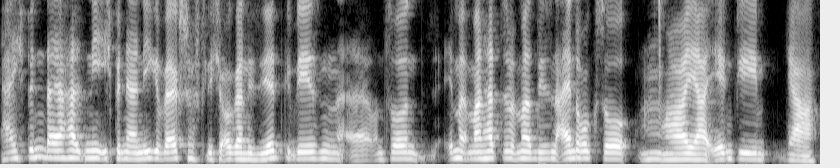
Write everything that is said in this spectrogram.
ja, ich bin da ja halt nie, ich bin ja nie gewerkschaftlich organisiert gewesen äh, und so. Und immer, man hat immer diesen Eindruck so, oh, ja, irgendwie, ja,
